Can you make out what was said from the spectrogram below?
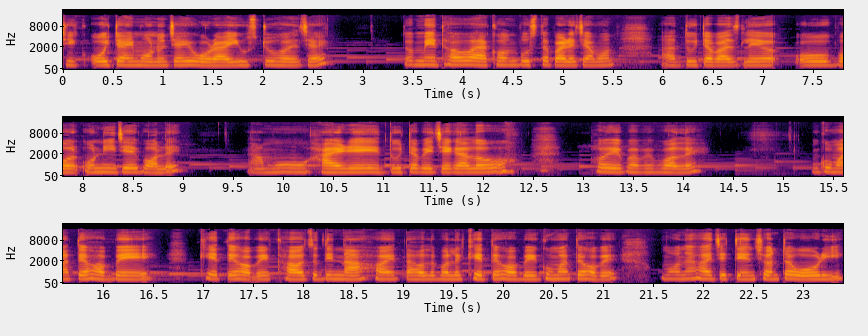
ঠিক ওই টাইম অনুযায়ী ওরা ইউজ টু হয়ে যায়। তো মেধাও এখন বুঝতে পারে যেমন দুইটা বাজলে ও ও নিজে বলে আমু হায় রে, দুইটা বেজে গেল। এভাবে বলে, ঘুমাতে হবে, খেতে হবে, খাওয়া যদি না হয় তাহলে বলে খেতে হবে, ঘুমাতে হবে। মনে হয় যে টেনশনটা ওরই।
